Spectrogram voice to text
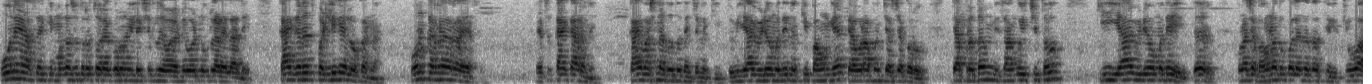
कोण आहे असं की मंगळसूत्र चोऱ्या करून इलेक्शन निवडणूक लढायला आले? काय गरज पडली काय लोकांना? कोण करणार आहे असं? याचं काय कारण आहे? काय भाषणात होतं त्यांच्या नक्की? तुम्ही या व्हिडिओमध्ये नक्की पाहून घ्या त्यावर आपण चर्चा करू. त्या प्रथम मी सांगू इच्छितो की या व्हिडिओमध्ये जर कोणाच्या भावना दुखवल्या जात असतील किंवा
